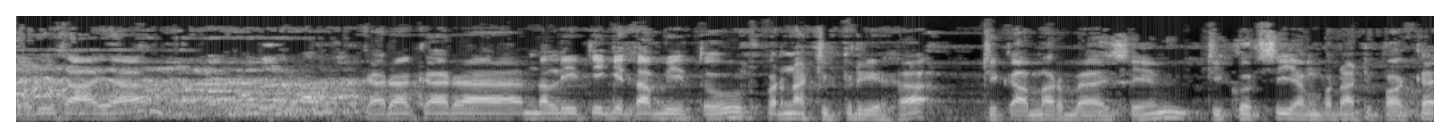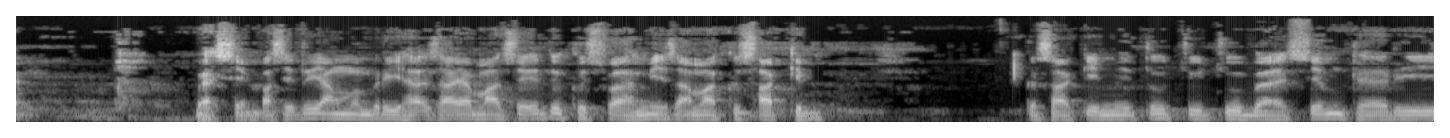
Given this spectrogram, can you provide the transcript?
Jadi saya gara-gara neliti kitab itu pernah diberi hak di kamar Basim di kursi yang pernah dipakai Basim. Pas itu yang memberi hak saya masuk itu Gus Fahmi sama Gus Hakim. Gus Hakim itu cucu Basim dari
